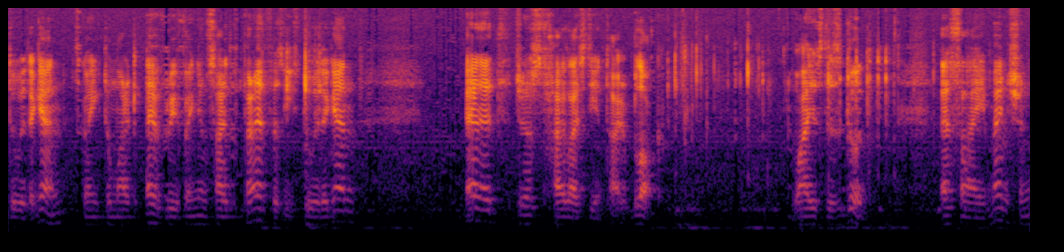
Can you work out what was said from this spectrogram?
Do it again, it's going to mark everything inside of parentheses. Do it again, and it just highlights the entire block. Why is this good? As I mentioned,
